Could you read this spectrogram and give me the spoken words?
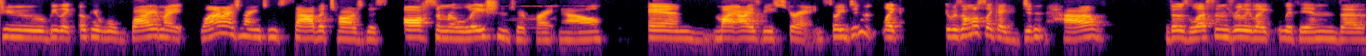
to be like, okay, well, why am I why am I trying to sabotage this awesome relationship right now and my eyes be straying? So I didn't like it was almost like I didn't have those lessons really like within the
